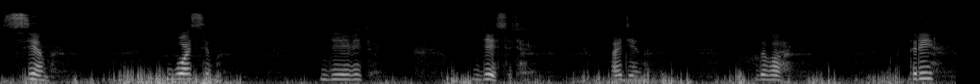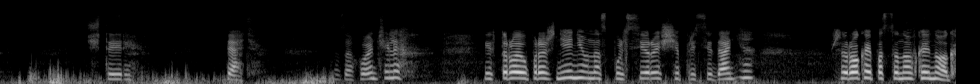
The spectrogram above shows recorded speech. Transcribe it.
семь, восемь, девять, десять. Один, два, три, четыре, пять. Закончили. И второе упражнение у нас пульсирующее приседание широкой постановкой ног.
